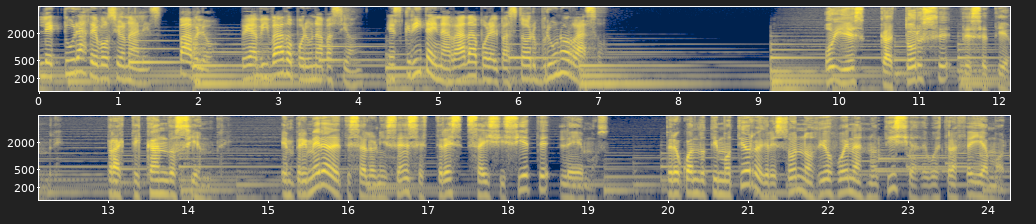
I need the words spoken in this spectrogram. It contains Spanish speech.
Lecturas devocionales. Pablo, reavivado por una pasión. Escrita y narrada por el pastor Bruno Razo. Hoy es 14 de septiembre. Practicando siempre. En Primera de Tesalonicenses 3, 6 y 7 leemos. Pero cuando Timoteo regresó nos dio buenas noticias de vuestra fe y amor,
